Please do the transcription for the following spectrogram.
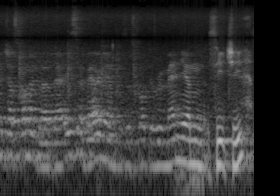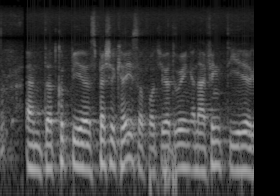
me just comment that there is a variant, this is called the Riemannian CG, and that could be a special case of what you are doing, and I think the uh,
